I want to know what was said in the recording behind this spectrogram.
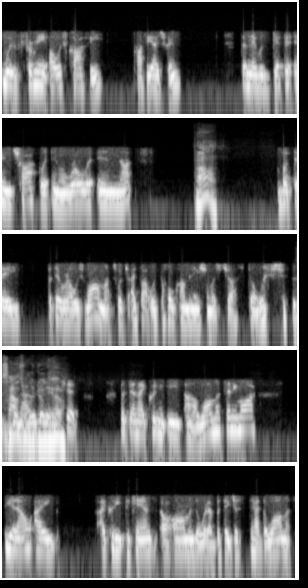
with, for me, always coffee, coffee ice cream. Then they would dip it in chocolate and roll it in nuts Oh, but they but they were always walnuts, which I thought was the whole combination was just delicious Sounds when I really good, yeah. kid. But then I couldn't eat uh, walnuts anymore. You know, I I could eat pecans or almonds or whatever, but they just had the walnuts.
